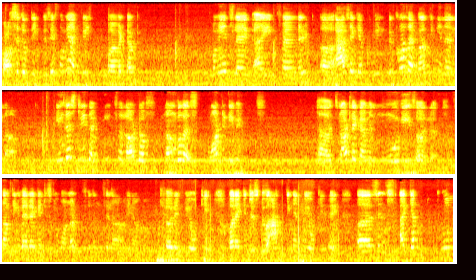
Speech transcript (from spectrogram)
positive thing to say. For me, I feel burnt out. For me, it's like I felt uh, as I kept doing because I'm working in an uh, industry that needs a lot of numbers, quantity way. Uh, it's not like I'm in movies or uh, something where I can just do one or two films in a in a year and be okay, or I can just do acting and be okay, right? Uh, since I kept doing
